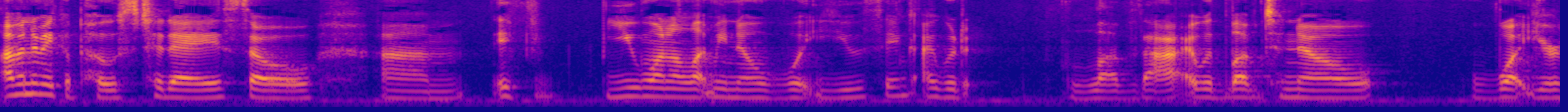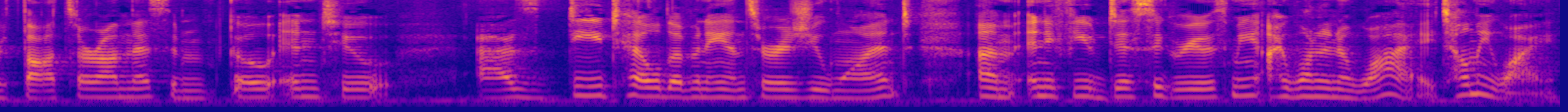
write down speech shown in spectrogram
I'm going to make a post today. So um, if you want to let me know what you think, I would love that. I would love to know what your thoughts are on this and go into as detailed of an answer as you want. Um, and if you disagree with me, I want to know why. Tell me why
